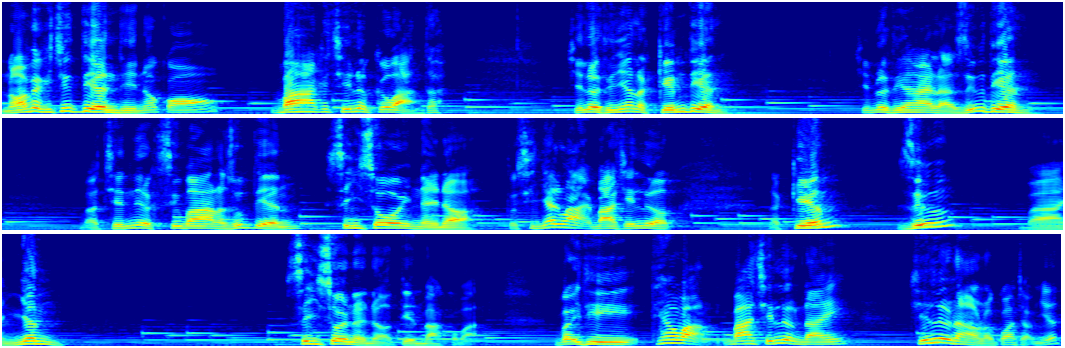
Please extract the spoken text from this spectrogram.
nói về cái chữ tiền thì nó có ba cái chiến lược cơ bản thôi. Chiến lược thứ nhất là kiếm tiền, chiến lược thứ hai là giữ tiền, và chiến lược thứ ba là giúp tiền sinh sôi, nảy nở. Tôi xin nhắc lại ba chiến lược là kiếm giữ và nhân sinh sôi nảy nở tiền bạc của bạn. Vậy thì theo bạn ba chiến lược này chiến lược nào là quan trọng nhất?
